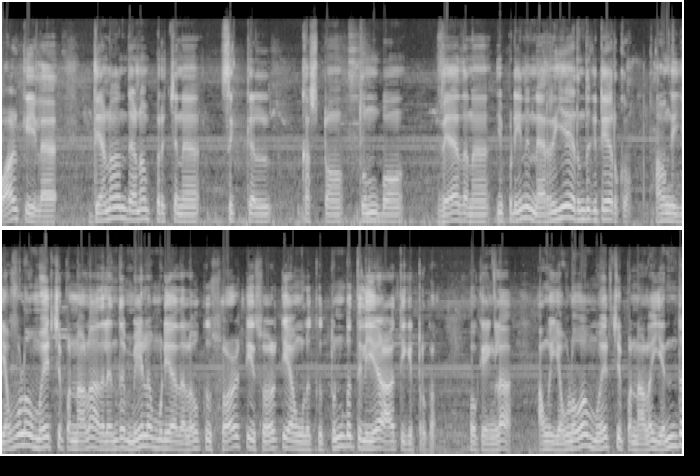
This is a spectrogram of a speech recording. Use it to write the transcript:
வாழ்க்கையில் தினம் தினம் பிரச்சனை சிக்கல் கஷ்டம் துன்பம் வேதனை இப்படின்னு நிறைய இருந்துக்கிட்டே இருக்கும். அவங்க எவ்வளோ முயற்சி பண்ணாலும் அதுலேருந்து மீள முடியாத அளவுக்கு சுழட்டி சுழட்டி அவங்களுக்கு துன்பத்திலேயே ஆழ்த்திக்கிட்டு இருக்கோம். ஓகேங்களா? அவங்க எவ்வளவோ முயற்சி பண்ணாலும் எந்த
